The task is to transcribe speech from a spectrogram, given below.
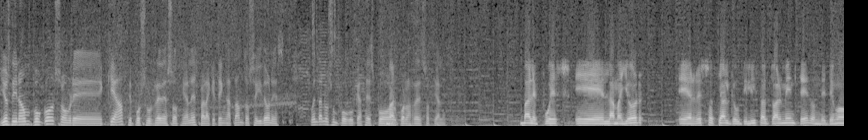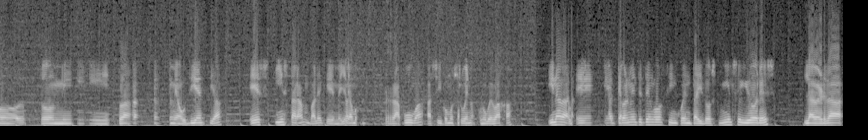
y os dirá un poco sobre qué hace por sus redes sociales para que tenga tantos seguidores. Cuéntanos un poco qué haces por, Vale. por las redes sociales. Vale, pues eh, la mayor eh, red social que utilizo actualmente, donde tengo todo mi, toda mi audiencia, es Instagram, ¿vale? Que me llamo Rapuba, así como suena, con V baja. Y nada, eh, actualmente tengo 52.000 seguidores. La verdad,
